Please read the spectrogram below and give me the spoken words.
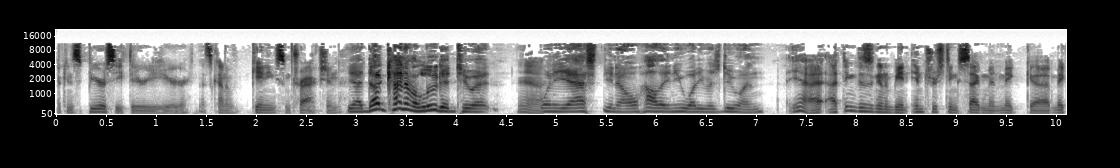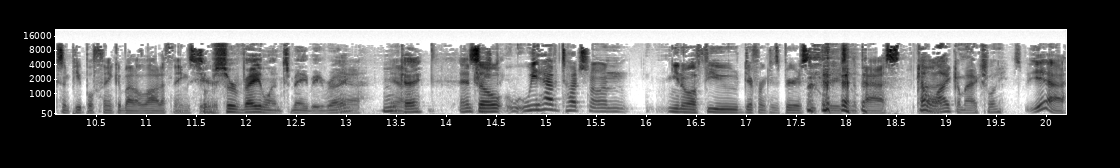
a conspiracy theory here that's kind of gaining some traction. yeah, Doug kind of alluded to it Yeah. when he asked, you know, how they knew what he was doing. Yeah, I, I think this is gonna be an interesting segment. Make uh, make some people think about a lot of things here. Some surveillance, maybe, right? Yeah, yeah. Okay. So we have touched on you know a few different conspiracy theories in the past. Kind of Uh, like them actually. Yeah,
